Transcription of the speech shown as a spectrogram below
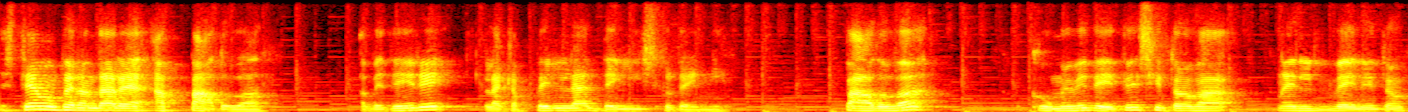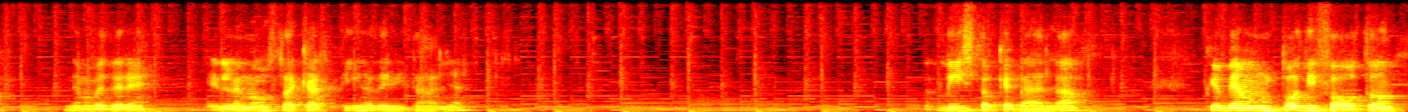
Stiamo per andare a Padova a vedere la Cappella degli Scrovegni. Padova, come vedete, si trova nel Veneto. Andiamo a vedere la nostra cartina dell'Italia. Visto che bella. Qui abbiamo un po' di foto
